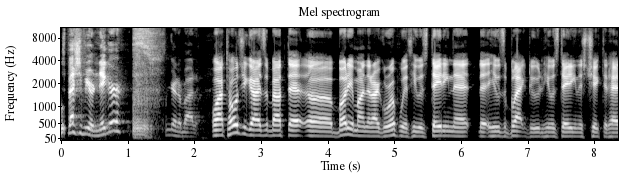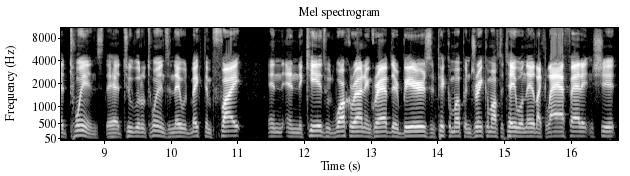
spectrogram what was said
Especially if you're a nigger, pfft, forget about it. Well, I told you guys about that uh, buddy of mine that I grew up with. He was dating that that he was a black dude, and he was dating this chick that had twins. They had two little twins, and they would make them fight. And and the kids would walk around and grab their beers and pick them up and drink them off the table, and they'd like laugh at it and shit.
